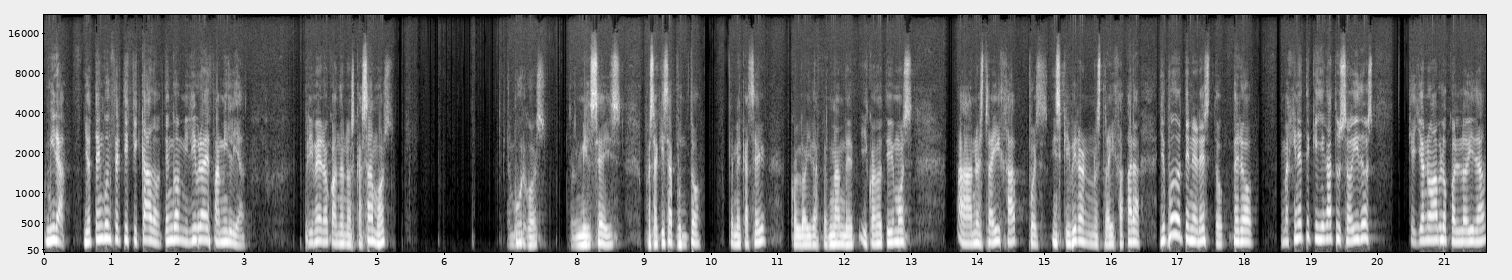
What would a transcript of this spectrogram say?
Mira, yo tengo un certificado, tengo mi libro de familia. Primero, cuando nos casamos, en Burgos, 2006, pues aquí se apuntó que me casé con Loida Fernández y cuando tuvimos a nuestra hija, pues inscribieron a nuestra hija. Ahora, yo puedo tener esto, pero imagínate que llega a tus oídos que yo no hablo con Loida,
